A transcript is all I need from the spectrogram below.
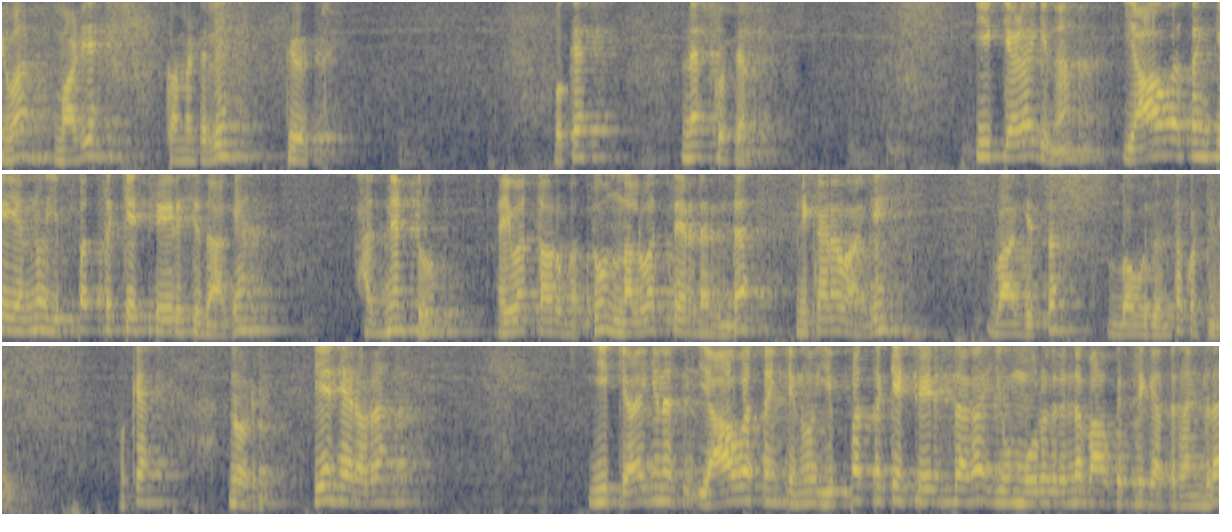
ನೀವು ಮಾಡಿ ಕಮೆಂಟಲ್ಲಿ ತಿಳಿಸ್ರಿ. ಓಕೆ ನೆಕ್ಸ್ಟ್ ಕ್ವಶನ್ ಈ ಕೆಳಗಿನ ಯಾವ ಸಂಖ್ಯೆಯನ್ನು ಇಪ್ಪತ್ತಕ್ಕೆ ಸೇರಿಸಿದಾಗ ಹದಿನೆಂಟು ಐವತ್ತಾರು ಮತ್ತು ನಲವತ್ತೆರಡರಿಂದ ನಿಖರವಾಗಿ ಭಾಗಿಸಬಹುದು ಅಂತ ಕ್ವಶನ್ ಐತಿ. ಓಕೆ ನೋಡ್ರಿ, ಏನು ಹೇಳೋರ ಈ ಕೆಳಗಿನ ಯಾವ ಸಂಖ್ಯೆನೂ ಇಪ್ಪತ್ತಕ್ಕೆ ಸೇರಿಸಿದಾಗ ಇವು ಮೂರರಿಂದ ಭಾಗಕ್ಕೆ ಕೇಳ್ತಾರೆ. ಅಂದ್ರೆ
